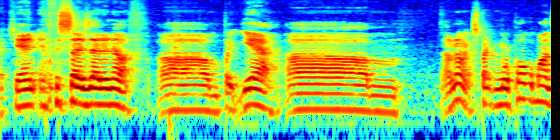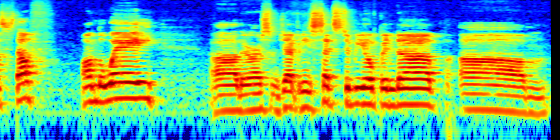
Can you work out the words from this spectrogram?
I can't emphasize that enough. Um, but yeah, um, I don't know. Expect more Pokemon stuff on the way. Uh, there are some Japanese sets to be opened up. Um,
